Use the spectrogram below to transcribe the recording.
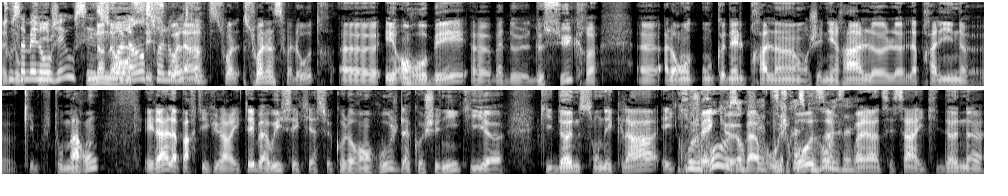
Tout ça mélangé ou c'est soit l'un soit l'autre Soit l'un soit l'autre et enrobé bah, de, de sucre. Euh, alors on, on, connaît le pralin en général, euh, la, praline euh, qui est plutôt marron. Et là, la particularité, bah oui, c'est qu'il y a ce colorant rouge de la cochenille qui qui donne son éclat et qui rouge fait rose, que bah, rouge rose, voilà, c'est ça, et qui donne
